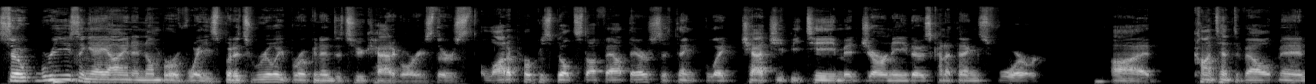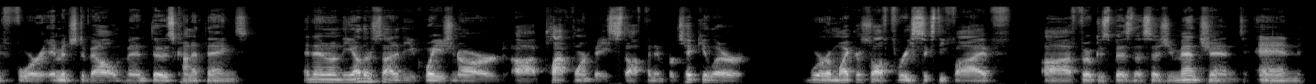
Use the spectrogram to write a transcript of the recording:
So we're using AI in a number of ways, but it's really broken into two categories. There's a lot of purpose built stuff out there. So think like ChatGPT, Midjourney, those kind of things for uh, content development, for image development, those kind of things. And then on the other side of the equation are uh, platform based stuff. And in particular, we're a Microsoft 365 uh, focused business, as you mentioned. And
